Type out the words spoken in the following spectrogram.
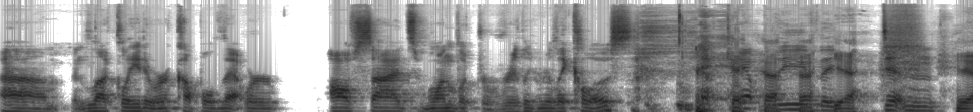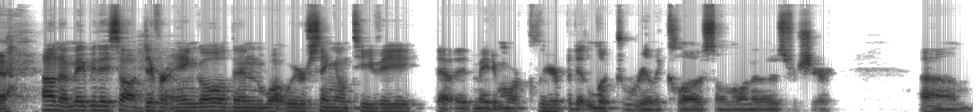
Um, and luckily, there were a couple that were offsides. One looked really, really close. I can't believe they yeah. didn't. Yeah. I don't know. Maybe they saw a different angle than what we were seeing on TV that it made it more clear, but it looked really close on one of those for sure. Um,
